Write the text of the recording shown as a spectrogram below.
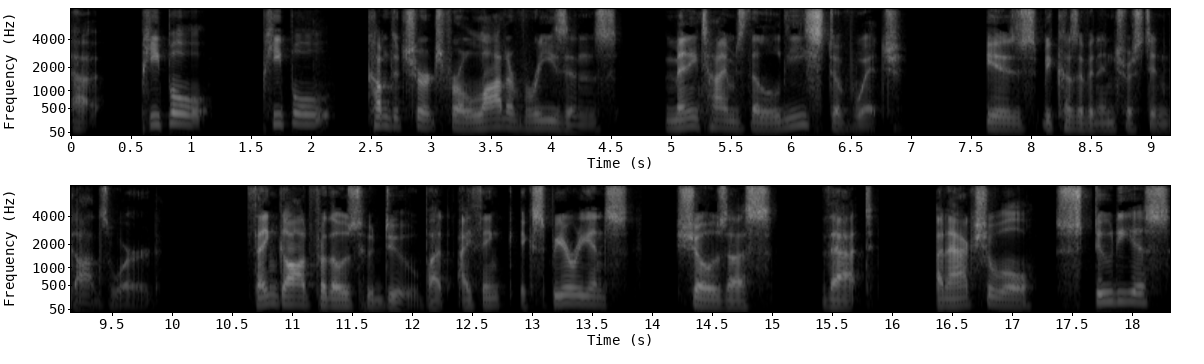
Uh, people people come to church for a lot of reasons, many times the least of which is because of an interest in God's word. Thank God for those who do, but I think experience shows us that an actual studious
